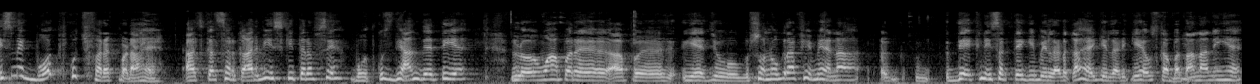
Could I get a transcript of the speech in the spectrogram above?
इसमें बहुत कुछ फ़र्क पड़ा है। आजकल सरकार भी इसकी तरफ़ से बहुत कुछ ध्यान देती है। वहाँ पर आप ये जो सोनोग्राफी में है ना देख नहीं सकते कि भाई लड़का है कि लड़की है, उसका बताना नहीं है।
